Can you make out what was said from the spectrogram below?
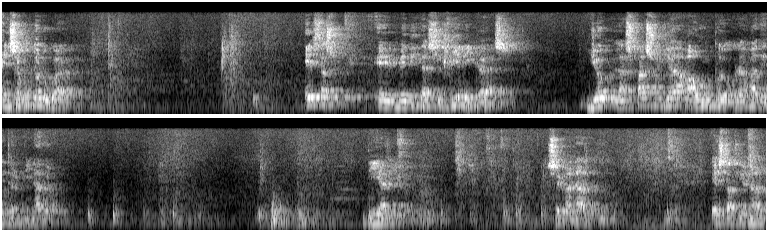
En segundo lugar, esas eh, medidas higiénicas yo las paso ya a un programa determinado, diario, semanal, estacional.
